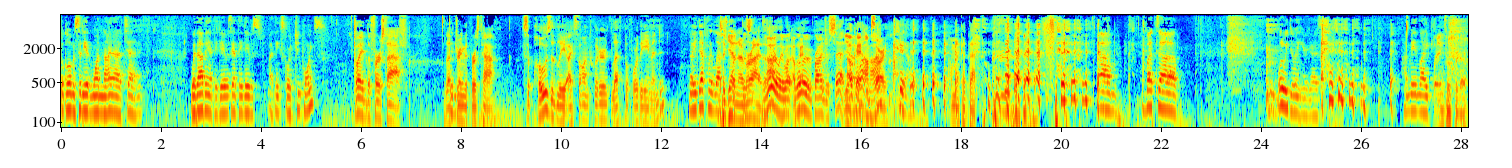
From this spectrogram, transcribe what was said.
Oklahoma City had won nine out of ten without Anthony Davis. Anthony Davis, I think, scored two points. Played the first half. Left Didn't- during the first half. Supposedly, I saw on Twitter, left before the game ended. No, he definitely left. To get an but this- MRI, though. Literally what okay. literally what Brian just said. Yeah. Okay, Come on, I'm man. sorry. Yeah. I'm going to cut that. Um, but uh, what are we doing here, guys? I mean, like Waiting for Frido.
